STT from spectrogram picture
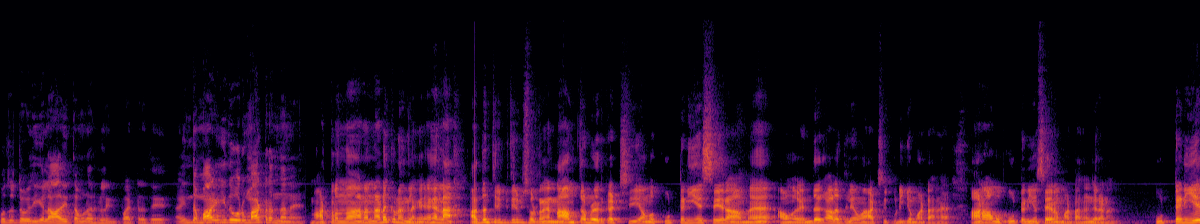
பொது தொகுதிகளை ஆதி தமிழர்களை நிப்பாட்டுறது. இந்த மா இது ஒரு மாற்றம் தானே? மாற்றம் தான். ஆனால் நடக்கணுங்களேங்க ஏங்க நான் அதான் திருப்பி திருப்பி சொல்கிறேங்க நாம் தமிழர் கட்சி அவங்க கூட்டணியே சேராம அவங்க எந்த காலத்துலேயும் அவங்க ஆட்சி பிடிக்க மாட்டாங்க. ஆனால் அவங்க கூட்டணியும் சேர மாட்டாங்கங்கிறேன் நான். கூட்டணியே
